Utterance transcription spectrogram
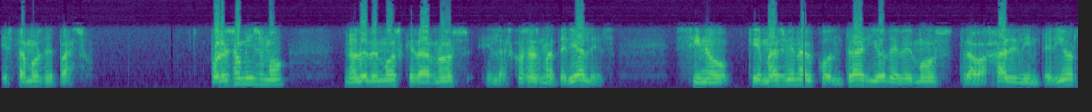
estamos de paso. Por eso mismo no debemos quedarnos en las cosas materiales, sino que más bien al contrario debemos trabajar el interior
